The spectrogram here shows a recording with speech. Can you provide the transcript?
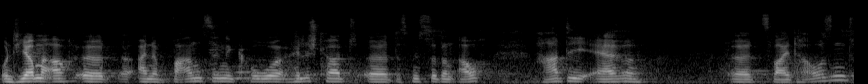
Und hier haben wir auch äh, eine wahnsinnig hohe Helligkeit. Äh, das müsste dann auch HDR 2000. Äh,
